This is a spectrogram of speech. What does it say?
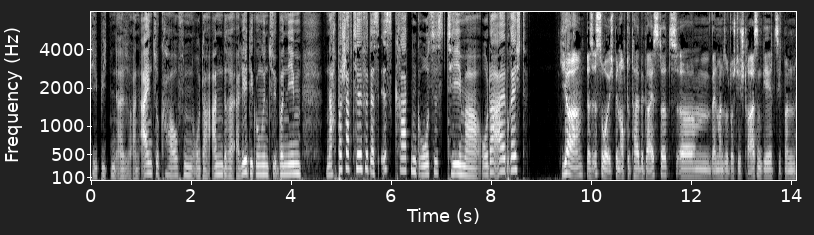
Die bieten also an einzukaufen oder andere Erledigungen zu übernehmen. Nachbarschaftshilfe, das ist gerade ein großes Thema, oder Albrecht? Ja, das ist so. Ich bin auch total begeistert. Ähm, wenn man so durch die Straßen geht, sieht man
